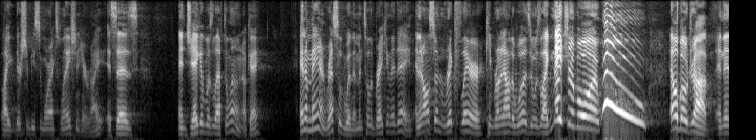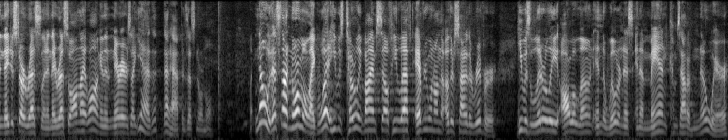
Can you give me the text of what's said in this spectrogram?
Like, there should be some more explanation here, right? It says, and Jacob was left alone, okay? And a man wrestled with him until the breaking of the day. And then all of a sudden, Ric Flair came running out of the woods and was like, Nature boy, woo! Elbow drop. And then they just start wrestling, and they wrestle all night long. And the narrator's like, yeah, that, that happens. That's normal. Like, no, that's not normal. Like, what? He was totally by himself. He left everyone on the other side of the river. He was literally all alone in the wilderness, and a man comes out of nowhere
